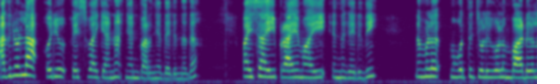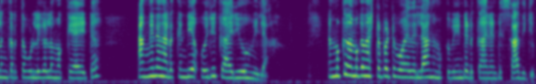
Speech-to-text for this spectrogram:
അതിനുള്ള ഒരു ഫേസ് വാക്കാണ് ഞാൻ പറഞ്ഞു തരുന്നത്. വയസ്സായി പ്രായമായി എന്ന് കരുതി നമ്മൾ മുഖത്ത് ചുളിവുകളും പാടുകളും കറുത്ത പുള്ളികളും ഒക്കെ ആയിട്ട് അങ്ങനെ നടക്കേണ്ട ഒരു കാര്യവുമില്ല. നമുക്ക് നമുക്ക് നഷ്ടപ്പെട്ടു പോയതെല്ലാം നമുക്ക് വീണ്ടെടുക്കാനായിട്ട് സാധിക്കും.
